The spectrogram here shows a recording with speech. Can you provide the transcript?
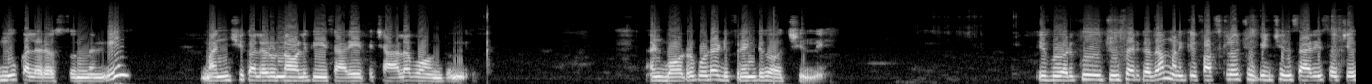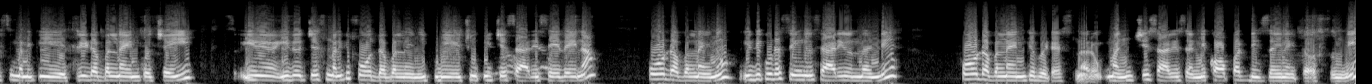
బ్లూ కలర్ వస్తుందండి. మంచి కలర్ ఉన్న వాళ్ళకి ఈ శారీ అయితే చాలా బాగుంటుంది. అండ్ బార్డర్ కూడా డిఫరెంట్గా వచ్చింది. ఇప్పుడు వరకు చూసారు కదా మనకి ఫస్ట్లో చూపించిన శారీస్ వచ్చేసి మనకి త్రీ డబల్ నైన్కి వచ్చాయి. ఇది వచ్చేసి మనకి ఫోర్ డబల్ నైన్. ఇప్పుడు చూపించే శారీస్ ఏదైనా ఫోర్ డబల్ నైన్. ఇది కూడా సింగిల్ శారీ ఉందండి. ఫోర్ డబల్ నైన్కి పెట్టేస్తున్నారు. మంచి శారీస్ అండి. కాపర్ డిజైన్ అయితే వస్తుంది.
